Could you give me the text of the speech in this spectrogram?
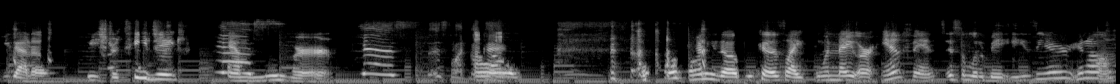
you gotta be strategic yes. and maneuver. Yes, it's like okay. Um, it's so funny though because like when they are infants, it's a little bit easier, you know.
